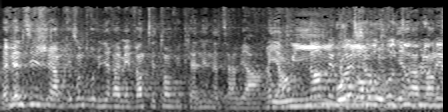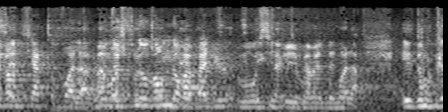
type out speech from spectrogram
Mais même si j'ai l'impression de revenir à mes 27 ans vu que l'année n'a servi à rien. Oui. Non, mais moi, je redouble mes 27. 24. Voilà, Le bah, moi, 9 je novembre n'aura pas lieu. 27. Moi aussi depuis Exactement. pas mal d'années. Voilà. Et donc,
